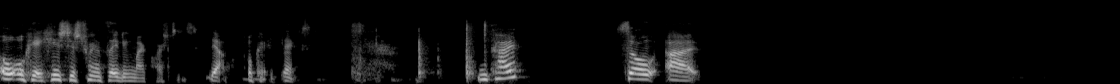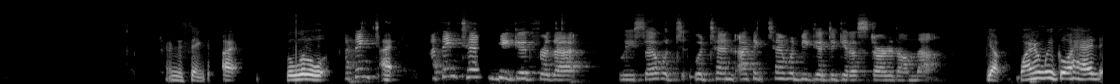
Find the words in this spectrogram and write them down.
Oh, okay, he's just translating my questions. Yeah, okay, thanks. Okay, so uh, trying to think. I, the little I think I, I think 10 would be good for that, Lisa. Would would 10 I think 10 would be good to get us started on that. Yep. Why don't we go ahead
